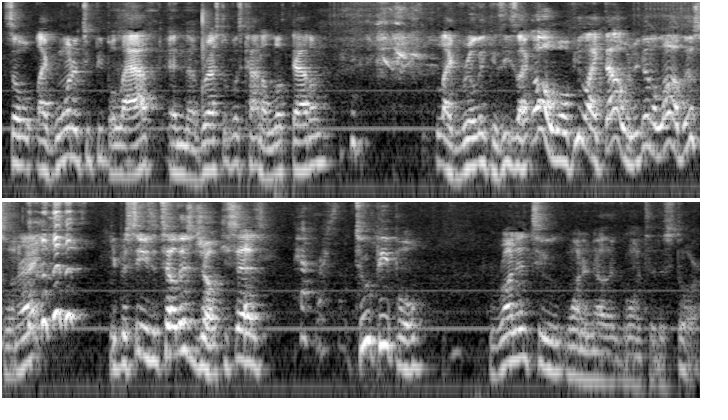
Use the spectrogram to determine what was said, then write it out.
So like one or two people laughed, and the rest of us kind of looked at him, like really, because he's like, "Oh, well, if you like that one, you're gonna love this one, right?" he proceeds to tell this joke. He says, two people run into one another going to the store,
